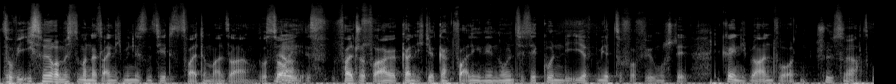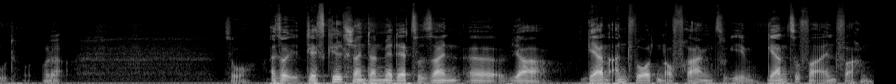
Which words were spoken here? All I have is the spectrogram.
so wie ich es höre, müsste man das eigentlich mindestens jedes zweite Mal sagen. So, sorry, ja. ist falsche Frage, kann ich dir kann, vor allem in den 90 Sekunden, die ihr mir zur Verfügung steht, die kann ich nicht beantworten. Tschüss, ja. macht's gut. Oder? Ja. So. Also der Skill scheint dann mehr der zu sein, äh, ja, gern Antworten auf Fragen zu geben, gern zu vereinfachen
